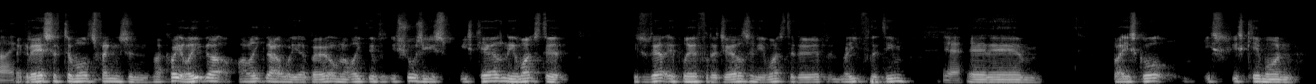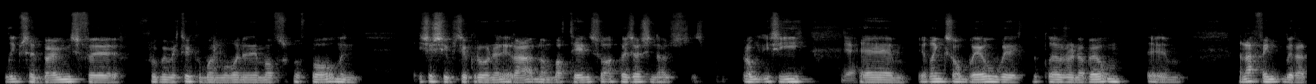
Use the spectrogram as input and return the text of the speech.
Aye. aggressive towards things, and I quite like that. I like that way about him. I like the, he shows he's he's caring. He wants to. He's there to play for the Jersey, and he wants to do everything right for the team. Yeah. And um, but he's got he's, he's came on leaps and bounds for, for when we took him on loan and then we've, bought him and he just seems to have grown into that number ten sort of position. It's, it's brilliant to see. Yeah. Um, he links up well with the players around about him, um, and I think we're a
